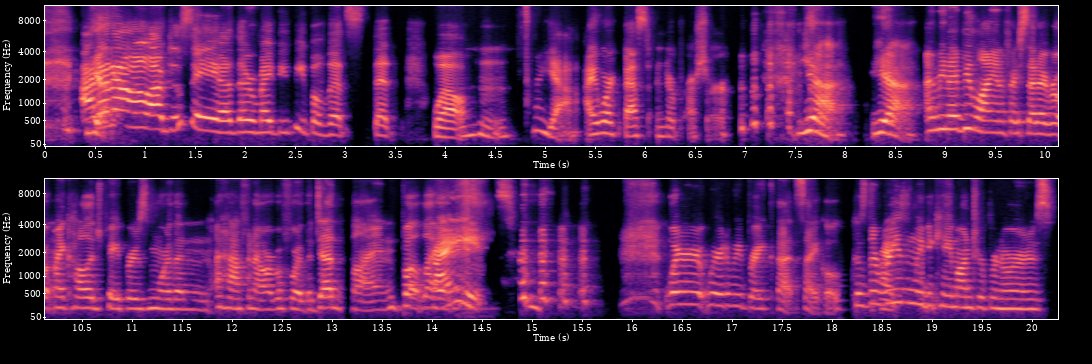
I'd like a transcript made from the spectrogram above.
I Yeah. don't know. I'm just saying there might be people that's that well, hmm, yeah, I work best under pressure. yeah yeah i mean i'd be lying if i said i wrote my college papers more than a half an hour before the deadline but like Right. where where do we break that cycle because the Right. reason we became entrepreneurs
